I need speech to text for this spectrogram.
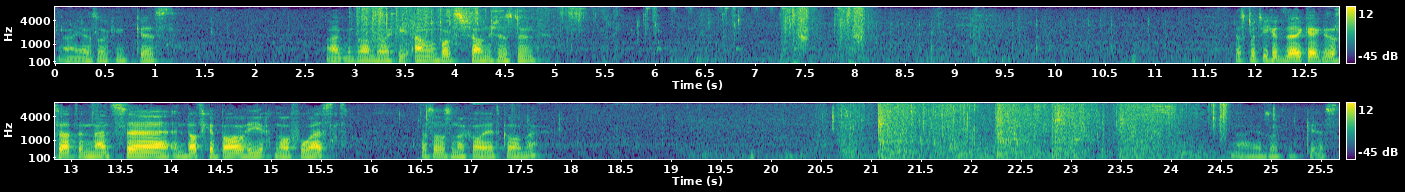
Nou, hier is ook een kist. Ik moet wel nog die ammo box challenges doen. Dus moet je goed kijken, er zaten mensen in dat gebouw hier, Northwest. Daar zullen ze nog wel uitkomen. Nou, hier is ook een kist.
